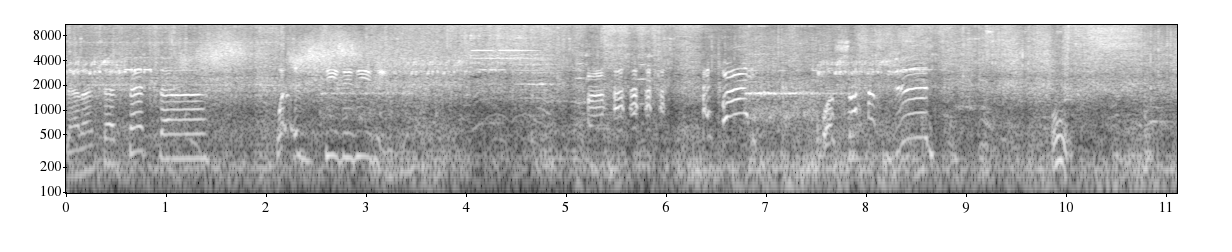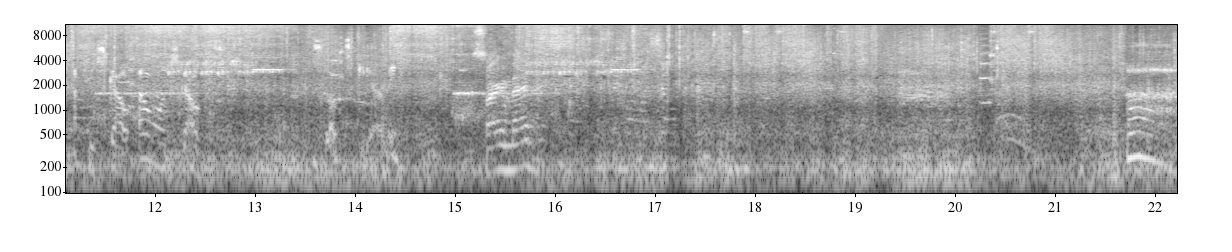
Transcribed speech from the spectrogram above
Da da da da da. What is she eating? High five! What's up, dude? Oh. Actually, scout. I don't want scout. Scout's scary. Sorry, man.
